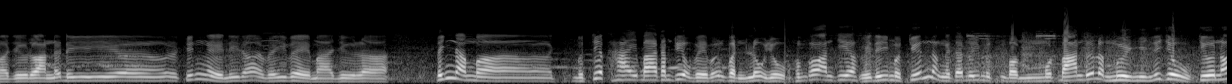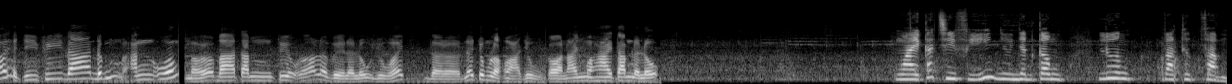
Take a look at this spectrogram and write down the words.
Mà dự đoàn nó đi ờ, chuyến nghề đi đó, về về mà dự là tính là mà một chiếc hai, ba trăm triệu về vẫn vẫn lộ dù không có ăn chia. Vì đi một chuyến là người ta đi một một ban nữa là 10 nghìn lít dù chưa nói là chi phí đá đứng ăn uống. Mà ba trăm triệu đó là về là lộ dù hết. Là nói chung là hòa dù còn anh mua hai trăm là lộ. Ngoài các chi phí như nhân công, lương và thực phẩm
